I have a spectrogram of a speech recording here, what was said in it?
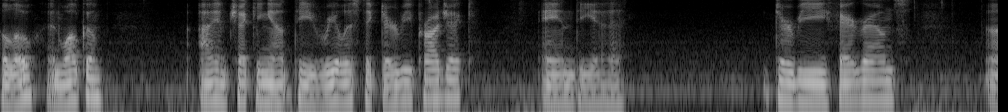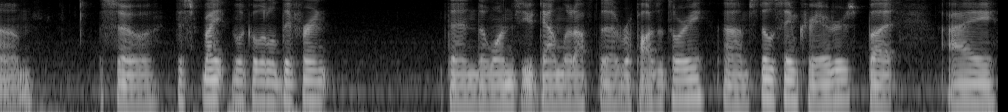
Hello and welcome. I am checking out the Realistic Derby project and the uh, Derby Fairgrounds. Um, so this might look a little different than the ones you download off the repository. Um, still the same creators, but I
